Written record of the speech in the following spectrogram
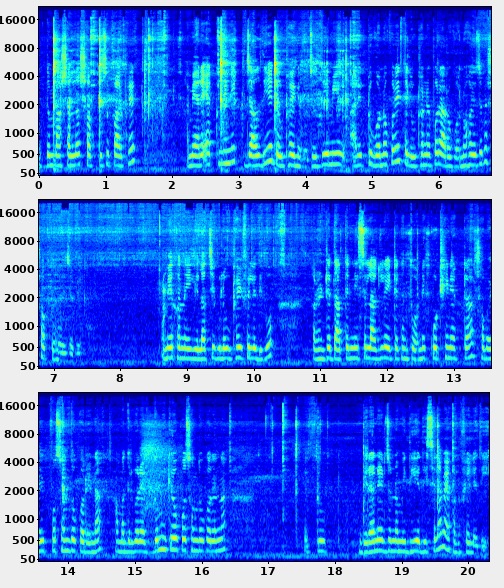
একদম মাসাল্লা সব কিছু পারফেক্ট আমি আর এক মিনিট জাল দিয়ে এটা উঠাই নেব। যদি আমি আর একটু ঘন করি তাহলে উঠানোর পর আরও ঘন হয়ে যাবে, শক্ত হয়ে যাবে। আমি এখন এই এলাচিগুলো উঠাই ফেলে দিব। কারণ এটা দাঁতের নিচে লাগলে এটা কিন্তু অনেক কঠিন একটা, সবাই পছন্দ করে না। আমাদের ঘরে একদমই কেউ পছন্দ করে না। একটু গ্রানের জন্য আমি দিয়ে দিছিলাম, এখন ফেলে দিই।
